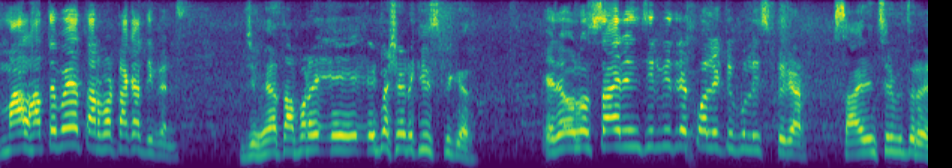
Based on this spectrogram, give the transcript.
মাল হাতে পায়া তারপর টাকা দিবেন। জি ভাইয়া তারপরে এই- পাশে এটা কি স্পিকার এটা হলো চার ইঞ্চির ভিতরে কোয়ালিটি ফুল স্পিকার চার ইঞ্চির ভিতরে?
